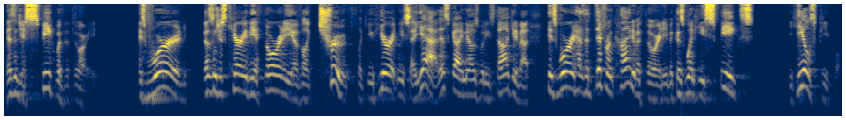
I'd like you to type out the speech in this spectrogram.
He doesn't just speak with authority. His word doesn't just carry the authority of like truth, like you hear it and you say, yeah, this guy knows what he's talking about. His word has a different kind of authority because when he speaks, he heals people.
